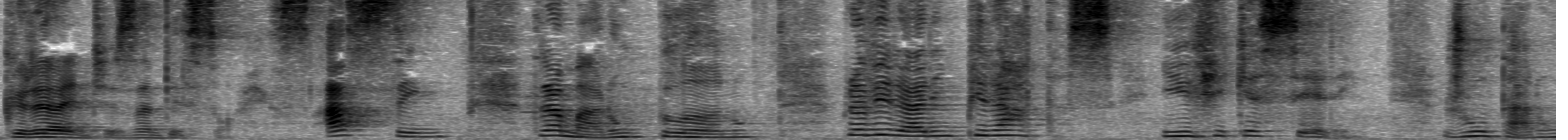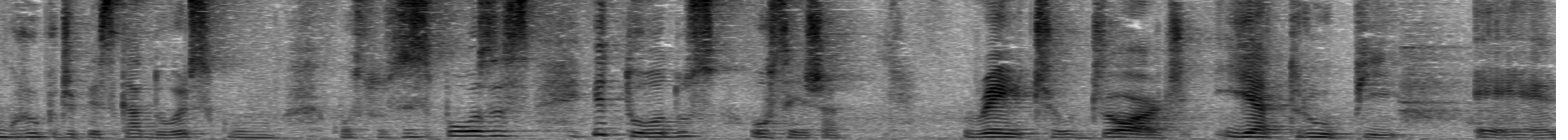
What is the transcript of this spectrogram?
grandes ambições. Assim, tramaram um plano para virarem piratas e enriquecerem. Juntaram um grupo de pescadores com, com suas esposas e todos, ou seja, Rachel, George e a trupe é,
